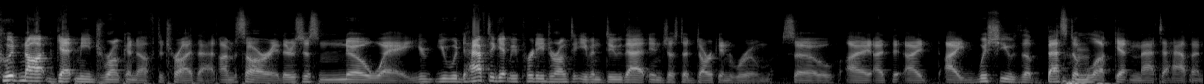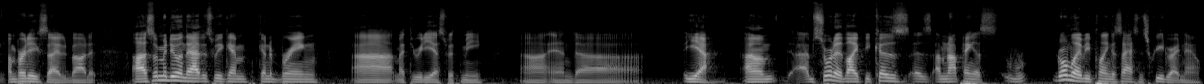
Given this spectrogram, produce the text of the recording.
could not get me drunk enough to try that. I'm sorry. There's just no way. You you would have to get me pretty drunk to even do that in just a darkened room. So I I th- I, I wish you the best Mm-hmm. of luck getting that to happen. I'm pretty excited about it. Uh, so I'm going to be doing that this weekend. Gonna bring uh, my 3DS with me, uh, and uh, yeah, um, I'm sort of like because as I'm not playing as normally I'd be playing Assassin's Creed right now,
